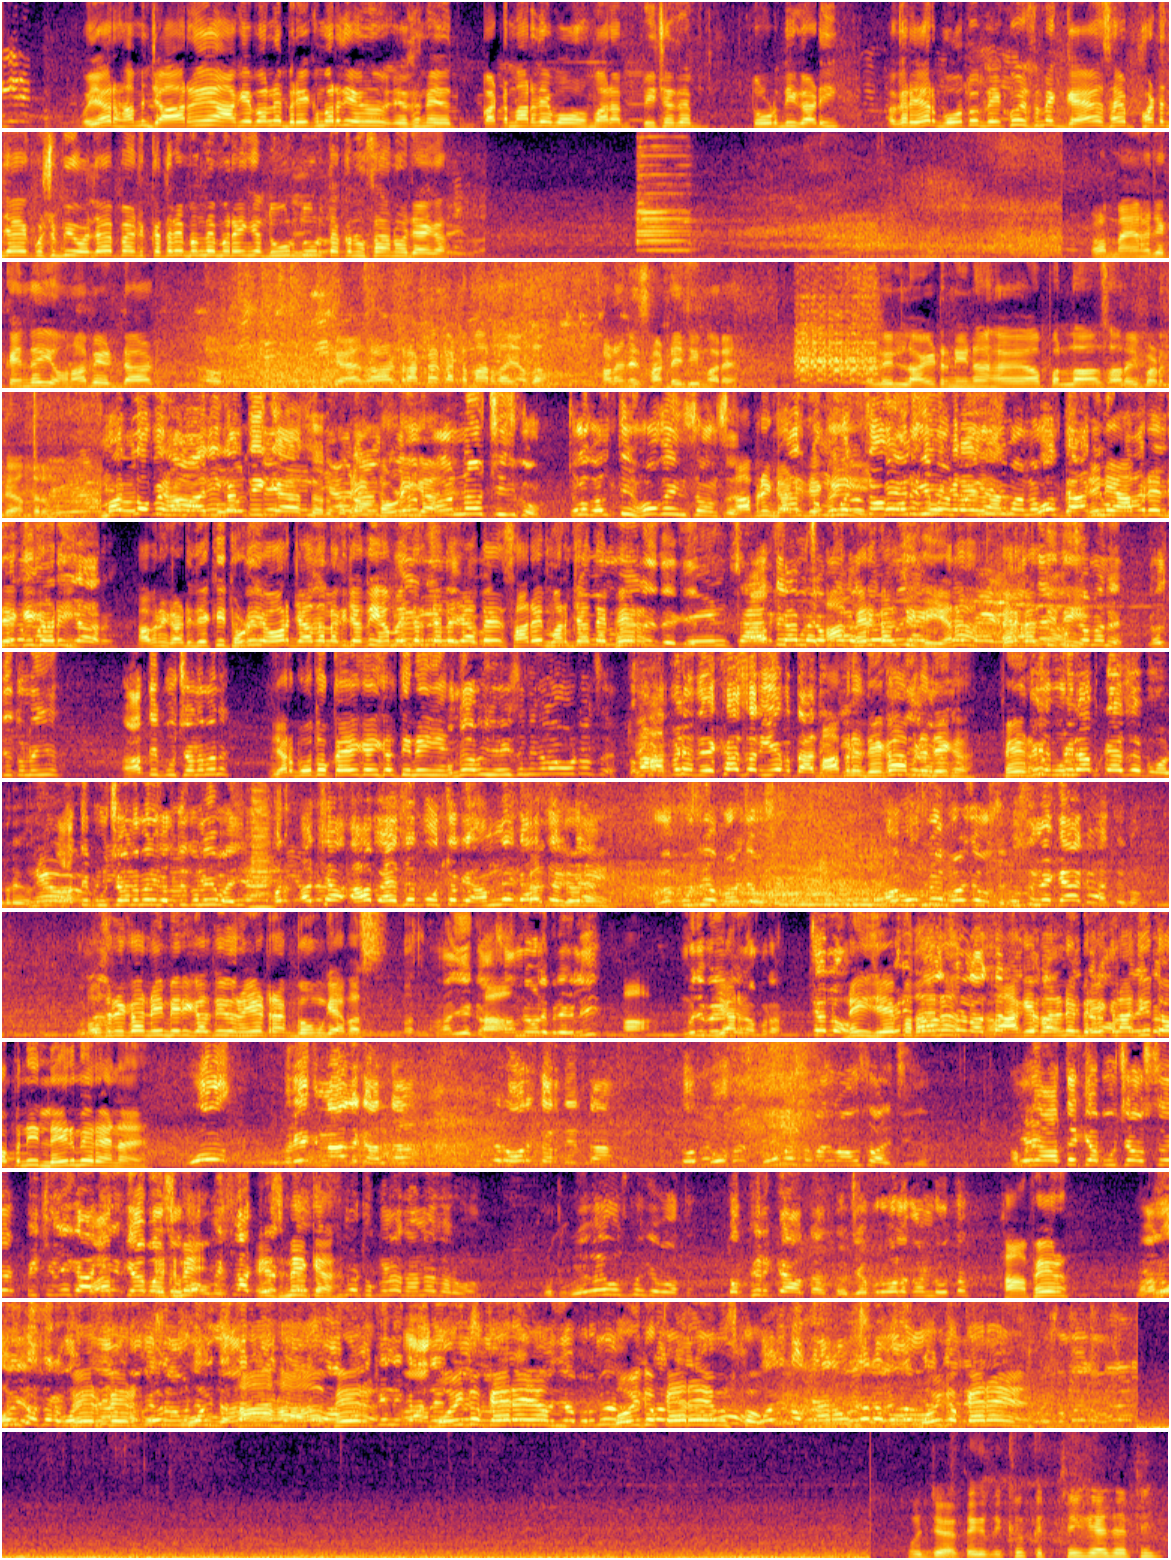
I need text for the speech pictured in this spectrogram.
ओ यार हम जा रहे हैं आगे वाले ने ब्रेक मार दिया ਇਹਨੂੰ- इसने कट मार दिया वो हमारा पीछे से तोड़ दी गाड़ी अगर यार वो तो देखो इसमें गैस है फट जाए कुछ भी हो जाए पर कितने बंदे मरेंगे दूर दूर तक नुकसान हो जाएगा ਸਾਲਾ ਮੈਂ ਹਜੇ ਕਹਿੰਦਾ ਹੀ ਆਉਣਾ ਵੀ ਐਡਾ ਅਹ, ਗੈਸ ਵਾਲਾ ਟਰੱਕ ਕੱਟ ਮਾਰਦਾ ਜਾਂਦਾ ਸਾਲੇ ਨੇ ਸਾਡੇ 'ਚ ਹੀ ਮਾਰਿਆ पहले लाइट नहीं ना है आप पल्ला सारा ही बढ़ गया अंदर मतलब फिर हमारी गलती क्या है सर बताओ थोड़ी मानना उस चीज को चलो गलती हो गई इंसान से आपने गाड़ी देखी नहीं नहीं आपने देखी गाड़ी आपने गाड़ी देखी थोड़ी और ज्यादा लग जाती हम इधर चले जाते सारे मर जाते फिर फिर गलती थी है ना फिर गलती थी गलती तो नहीं है आते पूछा ना मैंने यार वो तो कहेगा ही गलती नहीं है। मैं अभी यहीं से निकला हूँ होटल से। तो आपने देखा सर ये बता दीजिए। आपने देखा आपने देखा। फिर फिर फिर आप कैसे बोल रहे हो आते पूछा ना मैंने गलती तो नहीं भाई। पर अच्छा आप ऐसे पूछोगे हमने कहा गलती सर तो क्या? नहीं। हमें पूछने फट जाओ उसे। और पूछने फट जाओ उसे। उसने क्या कहा चलो। उसने कहा नहीं मेरी गलती तो नहीं है ट्रक घूम गया बस। बस हाँ ये कहा सामने वाले ब्रेक ली। हाँ। मुझे ब्रेक लेना पड़ा। चलो नहीं ये पता है ना आगे वाले ने ब्रेक ला दी तो अपनी लेन में रहना है। वो ब्रेक ना लगाता और कर देता तो दो वो मैं समझ रहा हूँ सारी चीज़ें। हमने आते क्या पूछा उससे पिछली गाड़ी बात क्या बात इसमें- बताओ मैं पिछला ट्रक इसमें था, क्या? इसमें ठुकना था ना सर वो वो ठुकेगा उसमें क्या बात है तो फिर क्या होता वो सर जयपुर वाला कांड होता हाँ फिर मालूम वही तो सर फिर वही फिर तो- वही तो सर हाँ मैं कह रहा हाँ हूँ, आप फिर आंखें निकाल रहे वही हो। तो कह रहे हैं हम वही तो कह रहे हैं हम उसको वही तो कह रहा हूँ सर अब- वही तो कह रहे हैं ਉਹ ਜੈਤੇ ਦੇਖੋ ਕਿੱਥੇ ਗਿਆ ਜੈਤੇ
